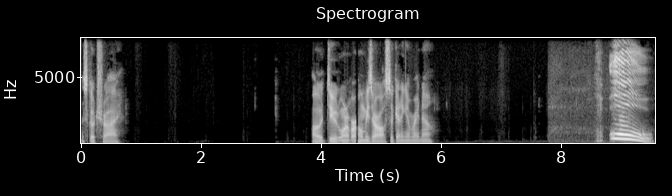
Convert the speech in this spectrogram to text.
Let's go try. Oh, dude, one of our homies are also getting him right now. Ooh!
